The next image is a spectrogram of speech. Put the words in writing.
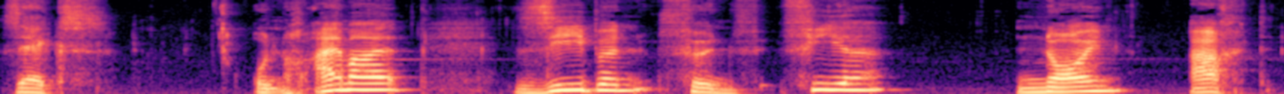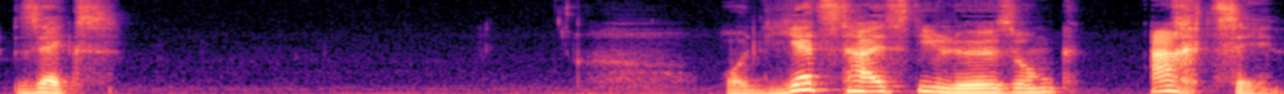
6. Und noch einmal 7, 5, 4, 9, 8, 6. Und jetzt heißt die Lösung 18.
